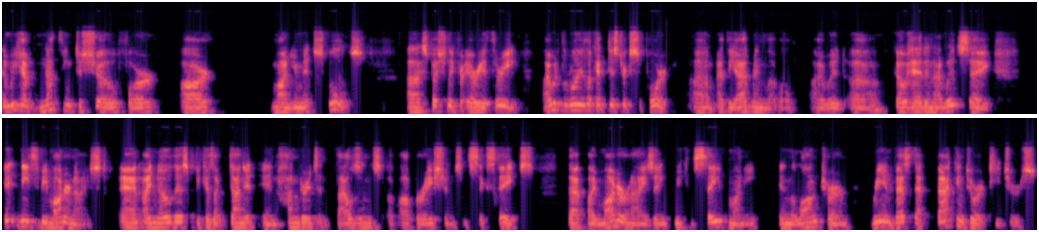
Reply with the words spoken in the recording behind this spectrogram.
and we have nothing to show for our monument schools, uh, especially for Area 3. I would really look at district support um, at the admin level. I would uh, go ahead and I would say it needs to be modernized. And I know this because I've done it in hundreds and thousands of operations in six states, that by modernizing, we can save money in the long term, reinvest that back into our teachers.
